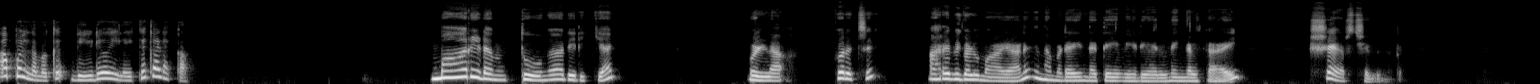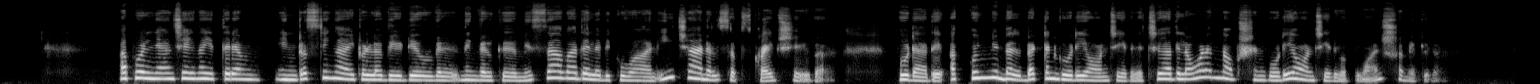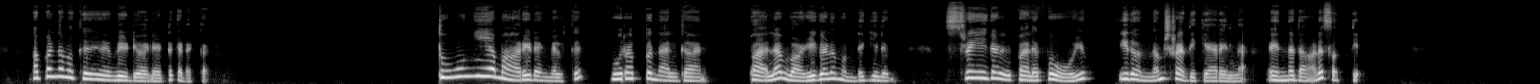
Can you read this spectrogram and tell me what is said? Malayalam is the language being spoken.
അപ്പോൾ നമുക്ക് വീഡിയോയിലേക്ക് കടക്കാം. മാറിടം തൂങ്ങാതിരിക്കാൻ ഉള്ള കുറച്ച് അറിവുകളുമായാണ് നമ്മുടെ ഇന്നത്തെ വീഡിയോയിൽ നിങ്ങൾക്കായി ഷെയർ ചെയ്യുന്നത്. അപ്പോൾ ഞാൻ ചെയ്യുന്ന ഇത്തരം ഇൻട്രസ്റ്റിംഗ് ആയിട്ടുള്ള വീഡിയോകൾ നിങ്ങൾക്ക് മിസ്സാവാതെ ലഭിക്കുവാൻ ഈ ചാനൽ സബ്സ്ക്രൈബ് ചെയ്യുക. കൂടാതെ ആ കുഞ്ഞു ബെൽ ബട്ടൺ കൂടി ഓൺ ചെയ്ത് വെച്ച് അതിൽ ഓൺ എന്ന ഓപ്ഷൻ കൂടി ഓൺ ചെയ്ത് വെക്കുവാൻ ശ്രമിക്കുക. അപ്പോൾ നമുക്ക് വീഡിയോയിലോട്ട് കിടക്കാം. തൂങ്ങിയ മാറിടങ്ങൾക്ക് ഉറപ്പ് നൽകാൻ പല വഴികളുമുണ്ടെങ്കിലും സ്ത്രീകൾ പലപ്പോഴും ഇതൊന്നും ശ്രദ്ധിക്കാറില്ല എന്നതാണ് സത്യം.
